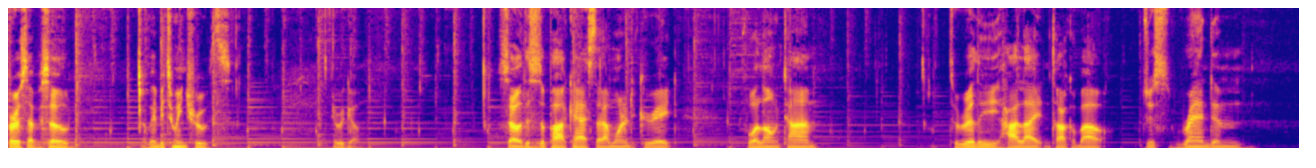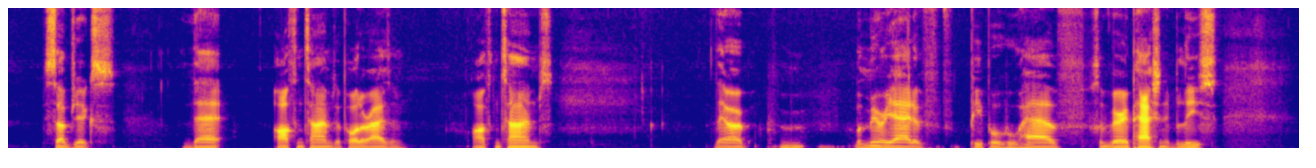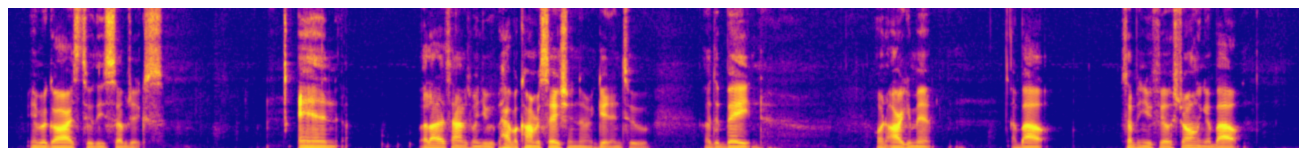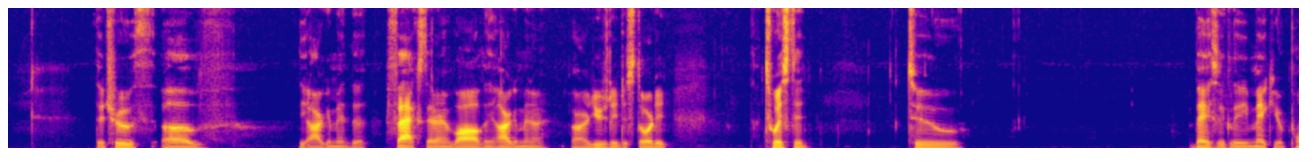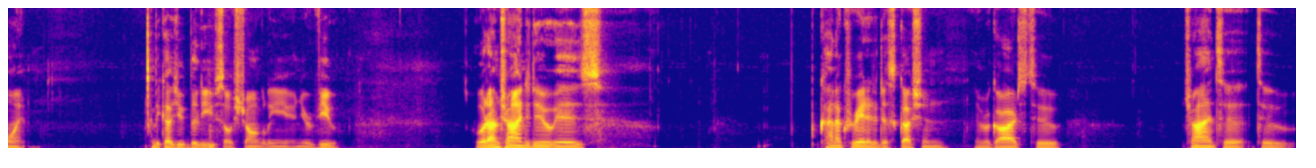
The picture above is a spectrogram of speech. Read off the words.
first episode of In Between Truths. Here we go. So, this is a podcast that I wanted to create for a long time to really highlight and talk about just random subjects that oftentimes are polarizing. Oftentimes, there are a myriad of people who have some very passionate beliefs in regards to these subjects. And a lot of times when you have a conversation or get into a debate or an argument about something you feel strongly about, the truth of the argument, the facts that are involved in the argument are, are usually distorted, twisted to basically make your point because you believe so strongly in your view. What I'm trying to do is kind of create a discussion in regards to trying to to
